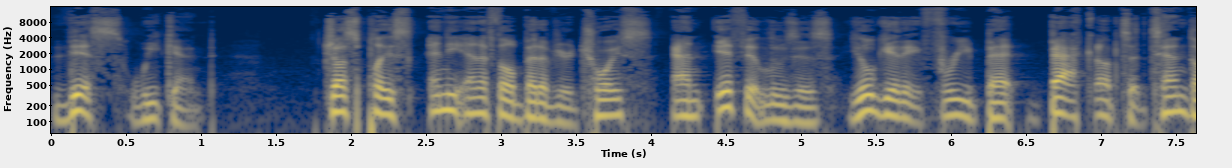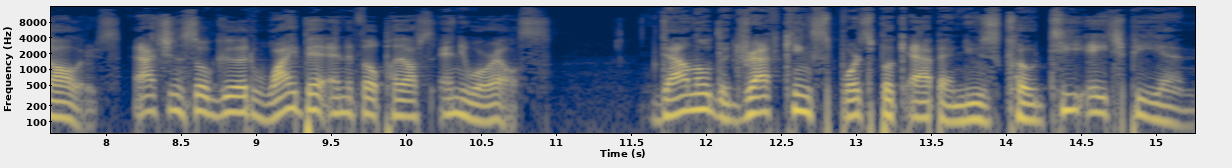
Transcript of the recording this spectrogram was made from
this weekend. Just place any NFL bet of your choice, and if it loses, you'll get a free bet back up to $10. Action so good, why bet NFL playoffs anywhere else? Download the DraftKings Sportsbook app and use code THPN.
